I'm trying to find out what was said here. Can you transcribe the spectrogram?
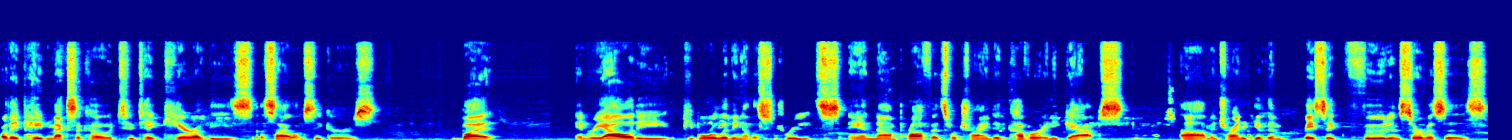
or they paid Mexico to take care of these asylum seekers, but in reality, people were living on the streets, and nonprofits were trying to cover any gaps um, and trying to give them basic food and services.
